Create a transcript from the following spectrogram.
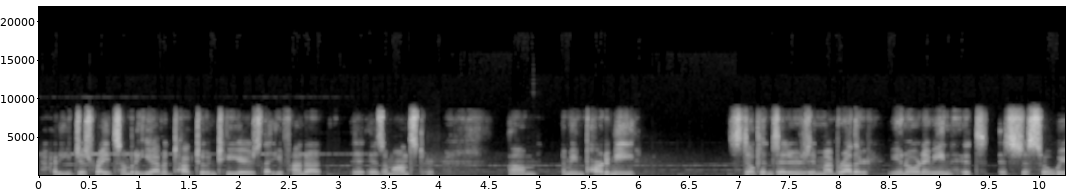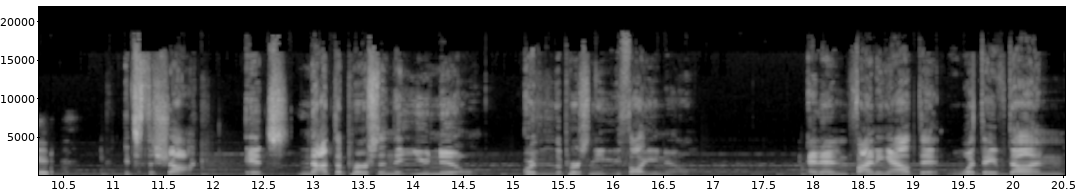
how do you just write somebody you haven't talked to in two years that you found out is a monster? Um, I mean, part of me still considers him my brother. You know what I mean? It's it's just so weird. It's the shock. It's not the person that you knew or the person you, you thought you knew. And then finding out that what they've done,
